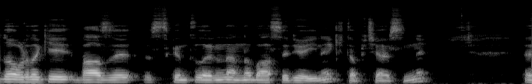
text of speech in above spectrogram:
O da oradaki bazı sıkıntılarından da bahsediyor yine kitap içerisinde. E,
